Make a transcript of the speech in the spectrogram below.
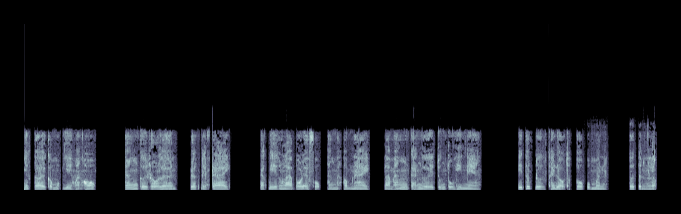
Nhất thời có một giây hoảng hốt, hắn cười rộ lên, rất đẹp trai. Đặc biệt là bộ lễ phục hắn mặc hôm nay, làm hắn cả người tuấn tú hiên ngang. Ý thức được thái độ thất thố của mình, tử tình lập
